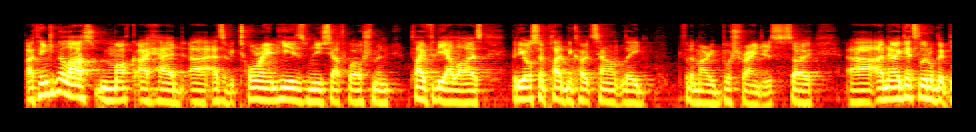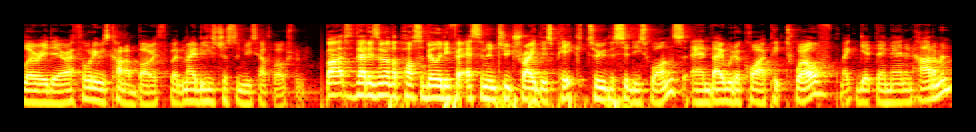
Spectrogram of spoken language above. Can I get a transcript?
I think in the last mock I had uh, as a Victorian, he is New South Welshman, played for the Allies, but he also played in the Coates Talent League for the Murray Bushrangers. So uh, I know it gets a little bit blurry there. I thought he was kind of both, but maybe he's just a New South Welshman. But that is another possibility for Essendon to trade this pick to the Sydney Swans, and they would acquire pick 12. They can get their man in Hardeman.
